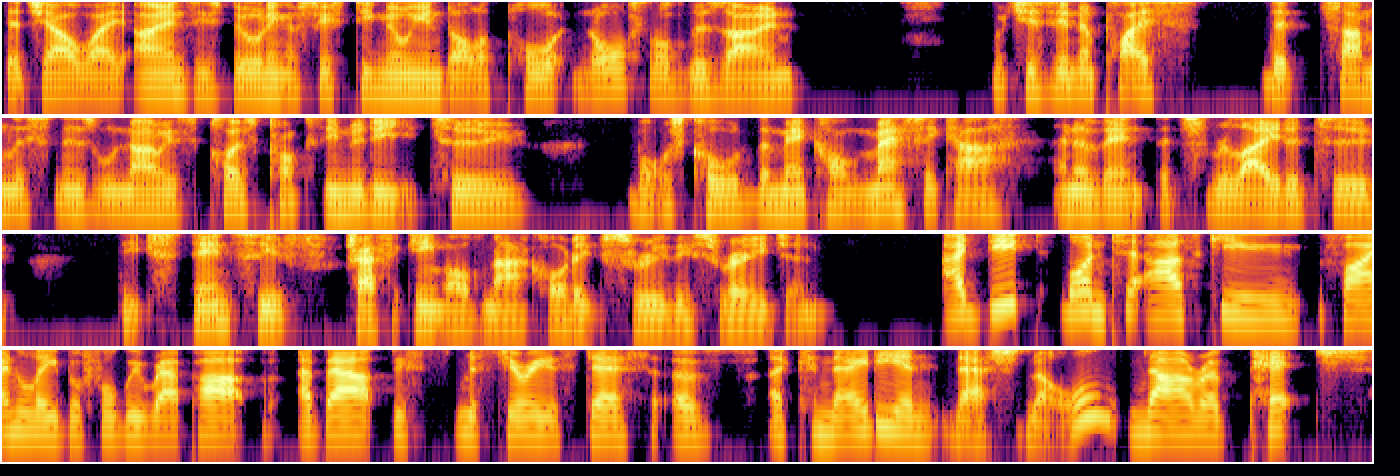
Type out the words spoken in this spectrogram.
that Zhao Wei owns is building a $50 million port north of the zone, which is in a place that some listeners will know is close proximity to what was called the Mekong Massacre, an event that's related to the extensive trafficking of narcotics through this region. I did want to ask you finally before we wrap up about this mysterious death of a Canadian national, Nara Petch,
